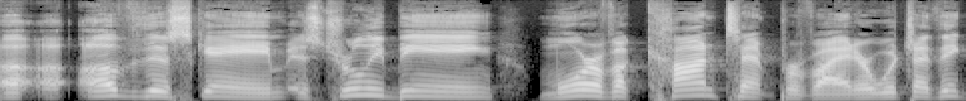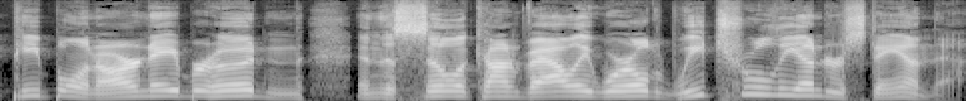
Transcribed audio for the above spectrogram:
Uh, uh, of this game is truly being more of a content provider, which I think people in our neighborhood and in the Silicon Valley world, we truly understand that.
